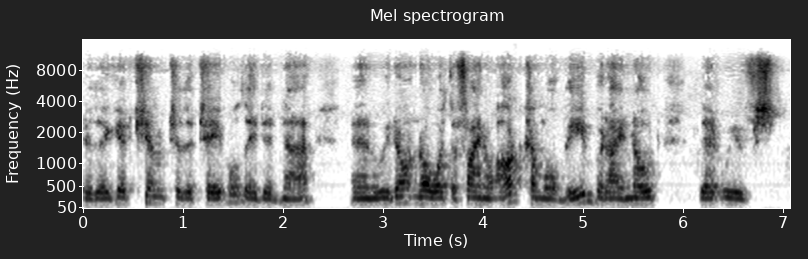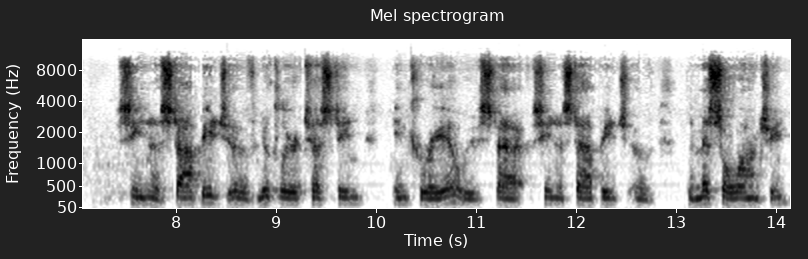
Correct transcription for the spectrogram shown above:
Did they get Kim to the table? They did not. And we don't know what the final outcome will be, but I note that we've seen a stoppage of nuclear testing in Korea. We've seen a stoppage of the missile launching.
